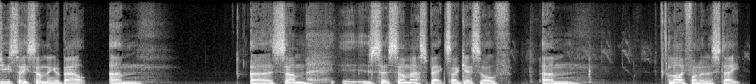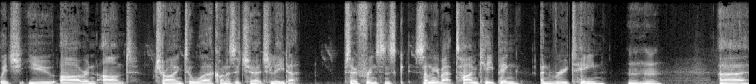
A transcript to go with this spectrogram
you say something about um, uh, some some aspects, I guess, of um, life on an estate which you are and aren't trying to work on as a church leader? So, for instance, something about timekeeping and routine. Mm-hmm. Uh,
